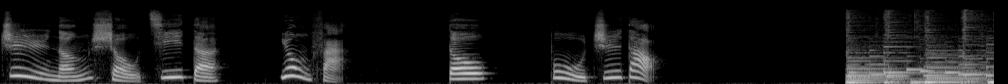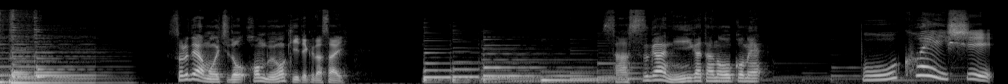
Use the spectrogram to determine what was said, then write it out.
智能手機的用法都不知道。それではもう一度本文を聞いてください。さすが新潟のお米。不愧是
